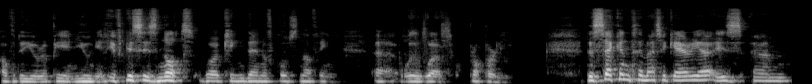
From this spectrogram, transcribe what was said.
of the European Union. If this is not working, then of course nothing uh, will work properly. The second thematic area is um,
